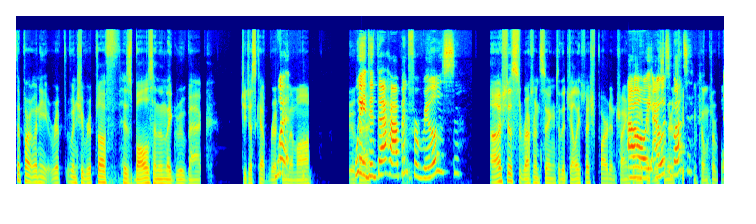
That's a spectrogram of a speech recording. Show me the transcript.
the part when he ripped when she ripped off his balls and then they grew back. She just kept ripping What? them off. Wait, back. did that happen for reals? I was just referencing to the jellyfish part and trying to Oh, make yeah, I was about to- uncomfortable.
